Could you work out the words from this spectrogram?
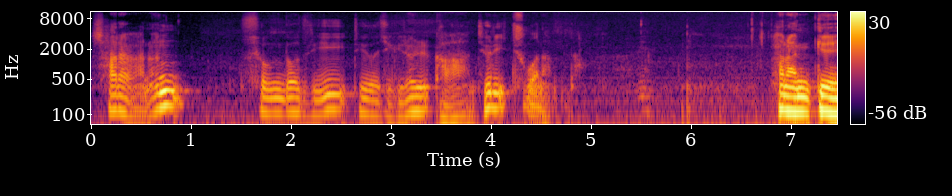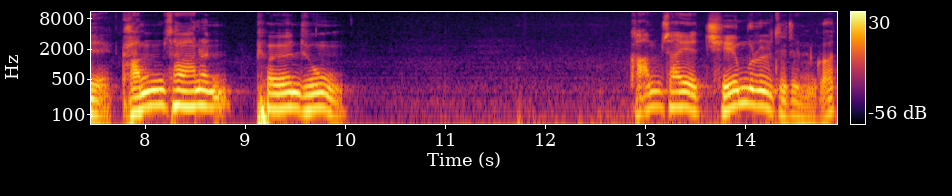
살아가는 성도들이 되어지기를 간절히 축원합니다. 하나님께 감사하는 표현 중 감사의 제물을 드리는 것,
